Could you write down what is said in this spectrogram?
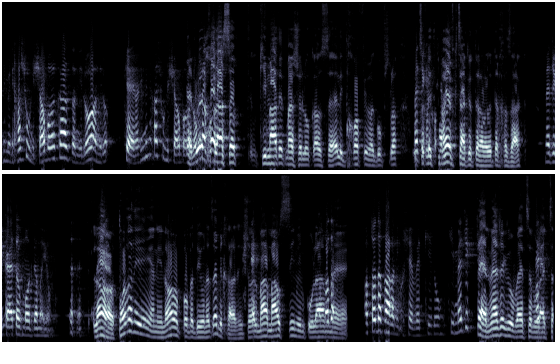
אני מניחה שהוא נשאר ברכז, אני לא, אני לא, כן, אני מניחה שהוא נשאר ברק. כן, הוא יכול לעשות כמעט את מה שלוקה עושה, לדחוף עם הגוף שלו, הוא צריך להתקרב קצת יותר, אבל יותר חזק. מג'יק היה טוב מאוד גם היום. לא, טוב אני, אני לא פה בדיון הזה בכלל, אני שואל מה, מה עושים עם כולם. אותו, אה... אותו דבר אני חושבת, כאילו, כי מג'יק... כן, מג'יק הוא בעצם מג'יק... אולי קצת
